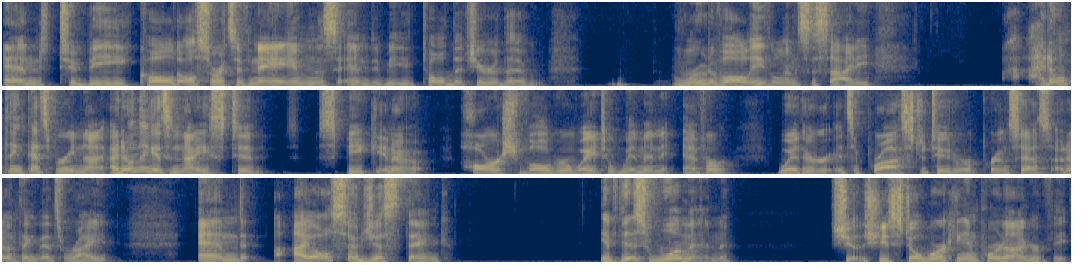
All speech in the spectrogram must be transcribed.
And to be called all sorts of names and to be told that you're the root of all evil in society, I don't think that's very nice. I don't think it's nice to speak in a harsh, vulgar way to women ever, whether it's a prostitute or a princess. I don't think that's right. And I also just think if this woman, she, she's still working in pornography,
